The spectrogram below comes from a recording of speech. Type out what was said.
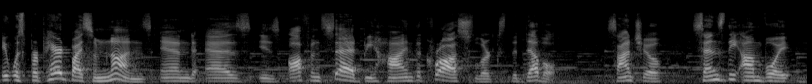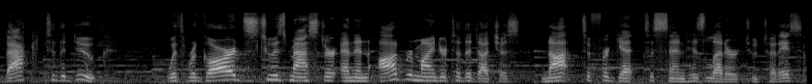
It was prepared by some nuns, and as is often said, behind the cross lurks the devil. Sancho sends the envoy back to the Duke with regards to his master and an odd reminder to the Duchess not to forget to send his letter to Teresa.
